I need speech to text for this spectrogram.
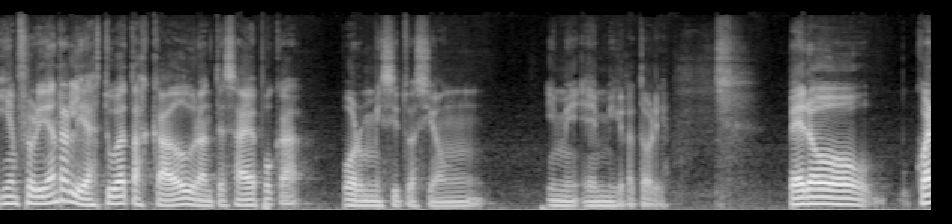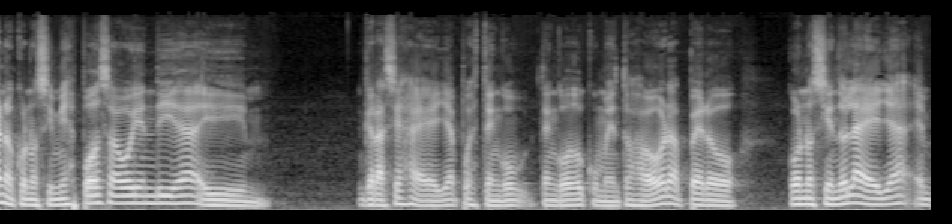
y en Florida en realidad estuve atascado durante esa época por mi situación inmigratoria. Pero bueno, conocí a mi esposa hoy en día y gracias a ella pues tengo, tengo documentos ahora, pero conociéndola a ella em,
